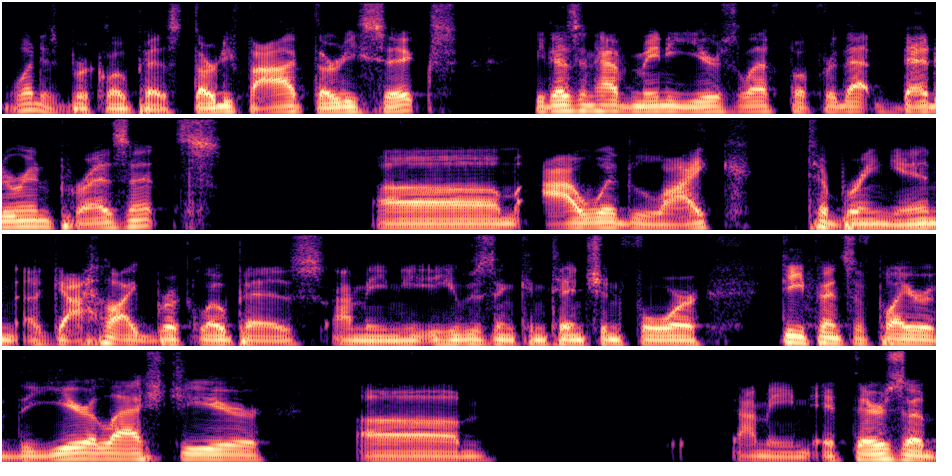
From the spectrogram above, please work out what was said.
What is Brook Lopez? 35, 36. He doesn't have many years left, but for that veteran presence, um, I would like to bring in a guy like Brook Lopez. I mean, he, he was in contention for defensive player of the year last year. Um, I mean, if there's a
